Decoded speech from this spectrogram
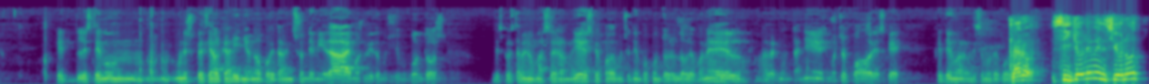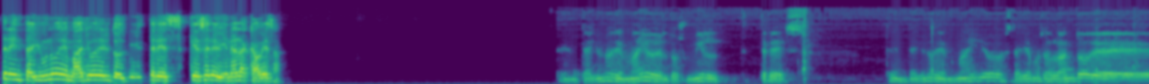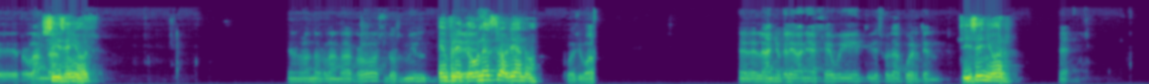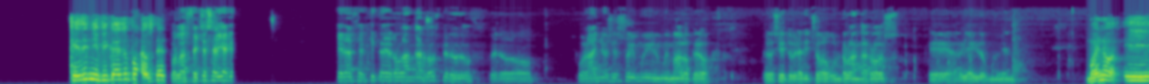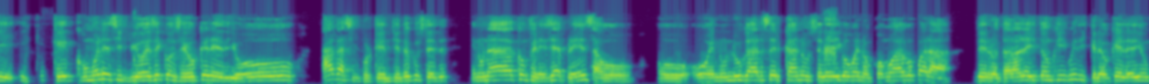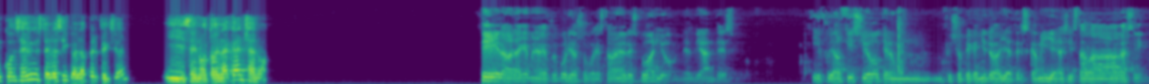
les tengo un, especial cariño, ¿no? Porque también son de mi edad, hemos vivido muchísimo juntos. Después también un Marcel Granollers, que he jugado mucho tiempo juntos el doble con él, a ver Montañés, muchos jugadores que, que tengo grandísimo recuerdo. Claro, si yo le menciono 31 de mayo del 2003, ¿qué se le viene a la cabeza? 31 de mayo del 2003. 31 de mayo estaríamos hablando de Roland Garros. Sí, señor. Estaríamos hablando de Roland Garros 2003. Enfrentó a un australiano. Pues igual. El, año que le gané a Hewitt y después a Cuerten. Sí, señor. ¿Qué significa eso para usted? Por las fechas sabía que era cerquita de Roland Garros, pero, pero por años yo soy muy, muy malo, pero, pero sí, te hubiera dicho algún Roland Garros que había ido muy bien. Bueno, ¿y, y qué, cómo le sirvió ese consejo que le dio Agassi? Porque entiendo que usted en una conferencia de prensa o, o, o en un lugar cercano, usted le dijo, bueno, ¿cómo hago para derrotar a Leighton Hewitt? Y creo que él le dio un consejo y usted lo siguió a la perfección y se notó en la cancha, ¿no? Sí, la verdad que, mira, que fue curioso porque estaba en el vestuario el día antes y fui al fisio, que era un, fisio pequeñito, había tres camillas y estaba Agassi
